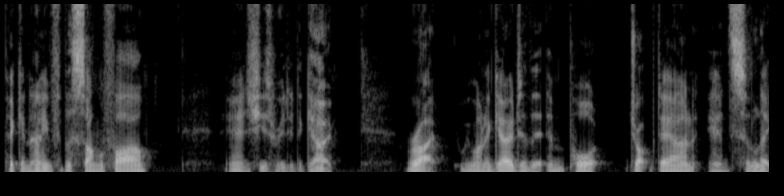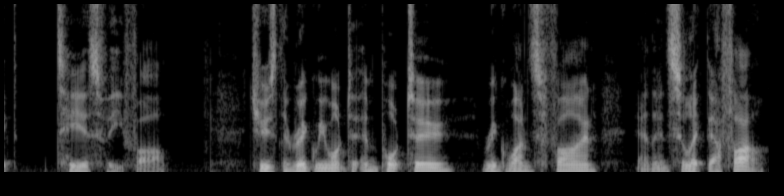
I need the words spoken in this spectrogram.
Pick a name for the song file and she's ready to go. Right, we want to go to the import drop down and select TSV file. Choose the rig we want to import to, rig 1's fine, and then select our file.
